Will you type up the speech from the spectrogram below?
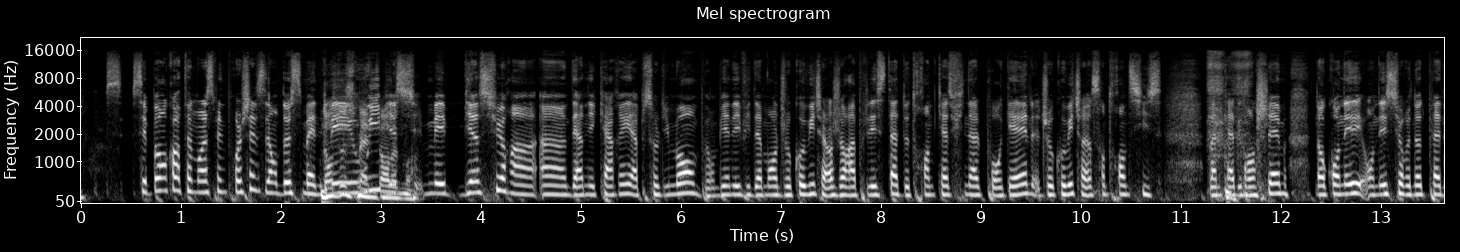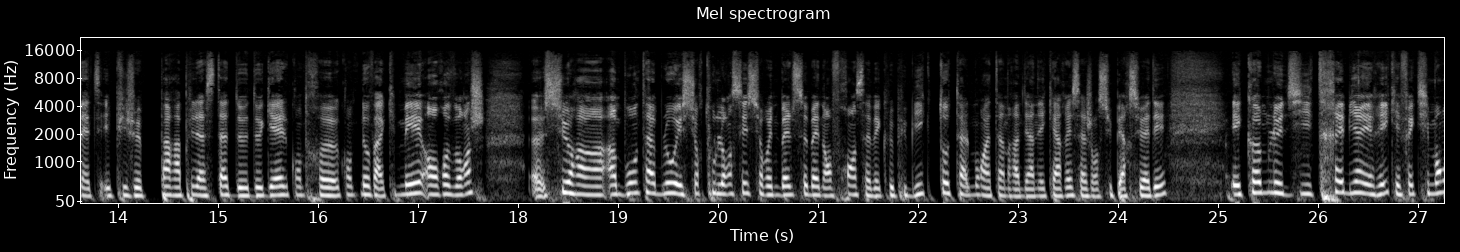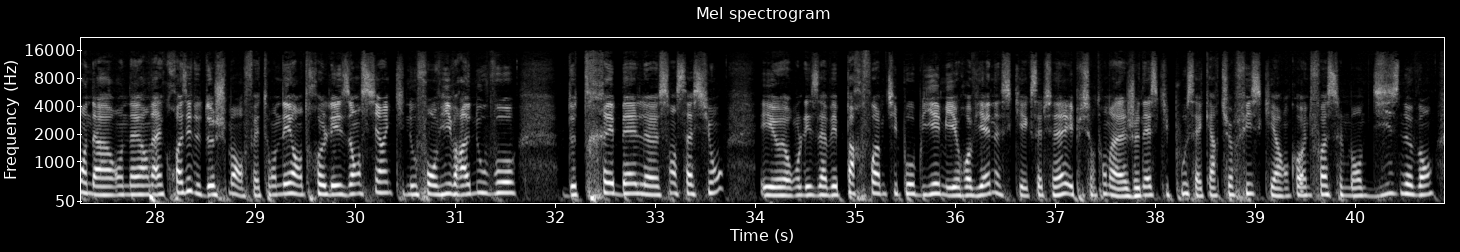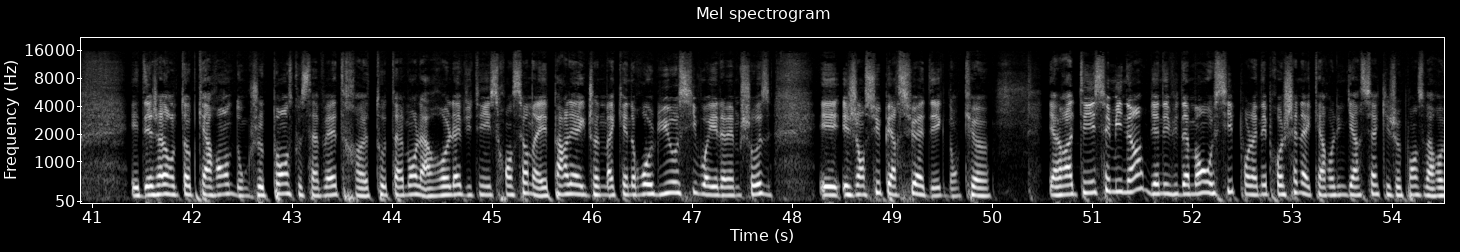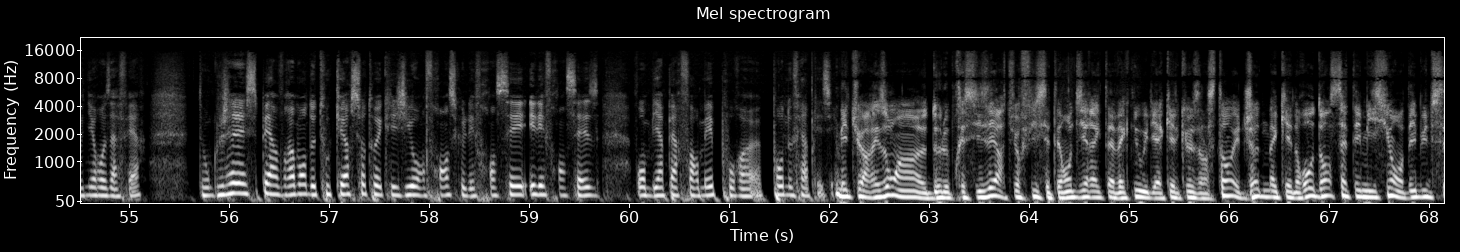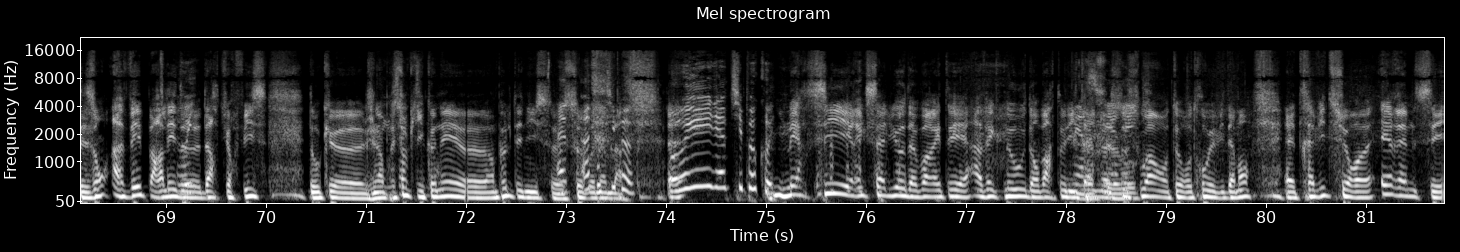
C'est pas encore tellement la semaine prochaine, c'est dans deux semaines. Dans mais deux semaines, oui, bien sûr, mais bien sûr, un, un, dernier carré, absolument. Bon, bien évidemment, Djokovic. Alors, je rappelle les stats de 34 finales pour Gaël. Djokovic a 136, 24 grands chelems. Donc, on est, on est sur une autre planète. Et puis, je vais pas rappeler la stat de, de Gaël contre, contre Novak. Mais en revanche, euh, sur un, un, bon tableau et surtout lancé sur une belle semaine en France avec le public, totalement atteindre un dernier carré, ça j'en suis persuadée. Et comme le dit très bien Eric, effectivement, on a, on a, on a croisé de deux chemins, en fait. On est entre les anciens qui nous font vivre à nouveau de très belles sensations et euh, on les avait parfois un petit peu oubliés mais ils reviennent ce qui est exceptionnel. Et puis surtout on a la jeunesse qui pousse avec Arthur Fils qui a encore une fois seulement 19 ans et déjà dans le top 40 donc je pense que ça va être euh, totalement la relève du tennis français. On avait parlé avec John McEnroe lui aussi voyait la même chose et, et j'en suis persuadée. Donc euh, il y aura le tennis féminin, bien évidemment, aussi pour l'année prochaine avec Caroline Garcia qui, je pense, va revenir aux affaires. Donc, j'espère vraiment de tout cœur, surtout avec les JO en France, que les Français et les Françaises vont bien performer pour, euh, pour nous faire plaisir. Mais tu as raison hein, de le préciser. Arthur Fils était en direct avec nous il y a quelques instants et John McEnroe, dans cette émission en début de saison, avait parlé d'Arthur Fils. Donc, euh, j'ai l'impression qu'il connaît euh, un peu le tennis, ce bonhomme-là. oui, il est un petit peu connu. Merci Eric Salio d'avoir été avec nous dans Bartoli ce soir. On te retrouve évidemment très vite sur euh, RMC.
